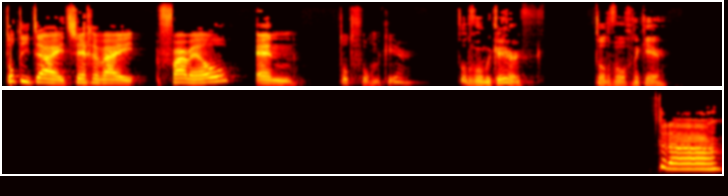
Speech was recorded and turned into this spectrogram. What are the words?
Tot die tijd zeggen wij vaarwel en tot de volgende keer. Tot de volgende keer. Tot de volgende keer. Tada.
